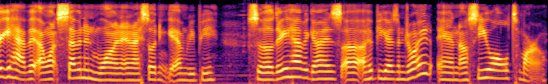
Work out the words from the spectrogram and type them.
There you have it. I went seven and one, and I still didn't get MVP. So there you have it, guys. Uh, I hope you guys enjoyed, and I'll see you all tomorrow.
